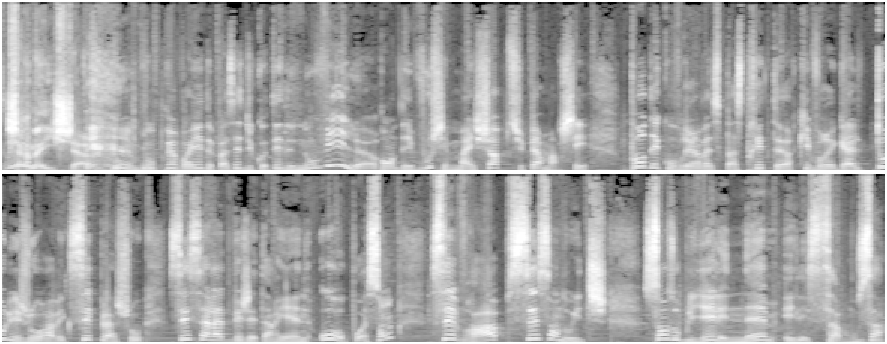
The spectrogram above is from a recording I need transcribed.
Euh, Chère. Vous prévoyez de passer du côté de Nouville Rendez-vous chez My Shop Supermarché pour découvrir l'espace traiteur qui vous régale tous les jours avec ses plats chauds, ses salades végétariennes ou au poisson, ses wraps, ses sandwichs, sans oublier les nems et les samoussas.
